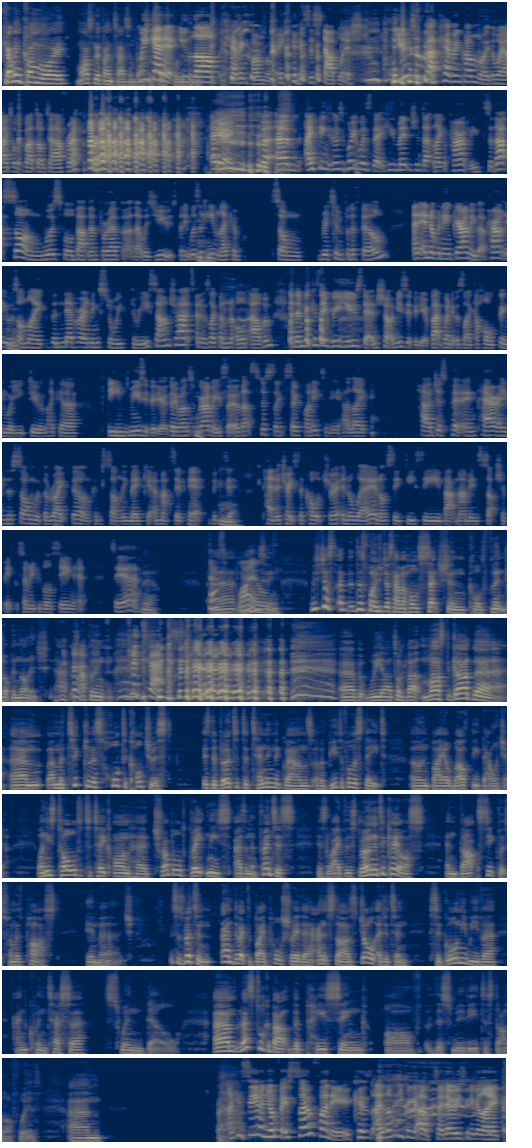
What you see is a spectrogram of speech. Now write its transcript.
Kevin Conroy, the Phantasm. we get it. You love Kevin Conroy. it's established. You talk about Kevin Conroy the way I talk about Dr. Afra. Anyway, but um, I think there was a point was that he mentioned that like apparently, so that song was for Batman Forever that was used, but it wasn't Mhm. even like a song written for the film. And it ended up winning a Grammy, but apparently it was on like the Never Ending Story 3 soundtrack, and it was like on an old album. And then because they reused it and shot a music video back when it was like a whole thing where you do like a themed music video, then it won some Grammys. So that's just like so funny to me how like how just putting pairing the song with the right film can suddenly make it a massive hit because it penetrates the culture in a way. And obviously DC Batman means such a big, so many people are seeing it. So yeah, Yeah. That's wild. Amazing. We just at this point we just have a whole section called Flint dropping knowledge. It's happening. Flint facts. uh, but we are talking about Master Gardener, um, a meticulous horticulturist, is devoted to tending the grounds of a beautiful estate owned by a wealthy dowager. When he's told to take on her troubled great niece as an apprentice, his life is thrown into chaos and dark secrets from his past emerge. This is written and directed by Paul Schrader and it stars Joel Edgerton, Sigourney Weaver, and Quintessa Swindell. Um, let's talk about the pacing of this movie to start off with. Um, I can see on your face so funny because I love that you bring it up because I know he's going to be like,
